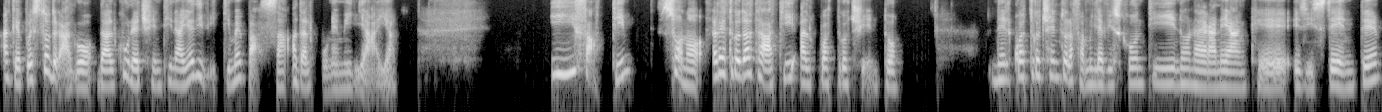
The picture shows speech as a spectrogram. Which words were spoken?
Anche questo drago da alcune centinaia di vittime passa ad alcune migliaia. I fatti sono retrodatati al 400. Nel 400 la famiglia Visconti non era neanche esistente,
